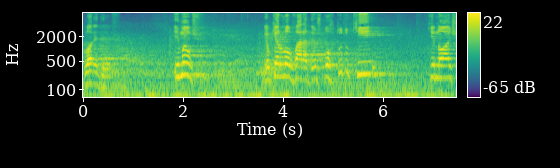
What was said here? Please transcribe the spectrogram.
Glória a Deus. Irmãos, eu quero louvar a Deus por tudo que que nós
